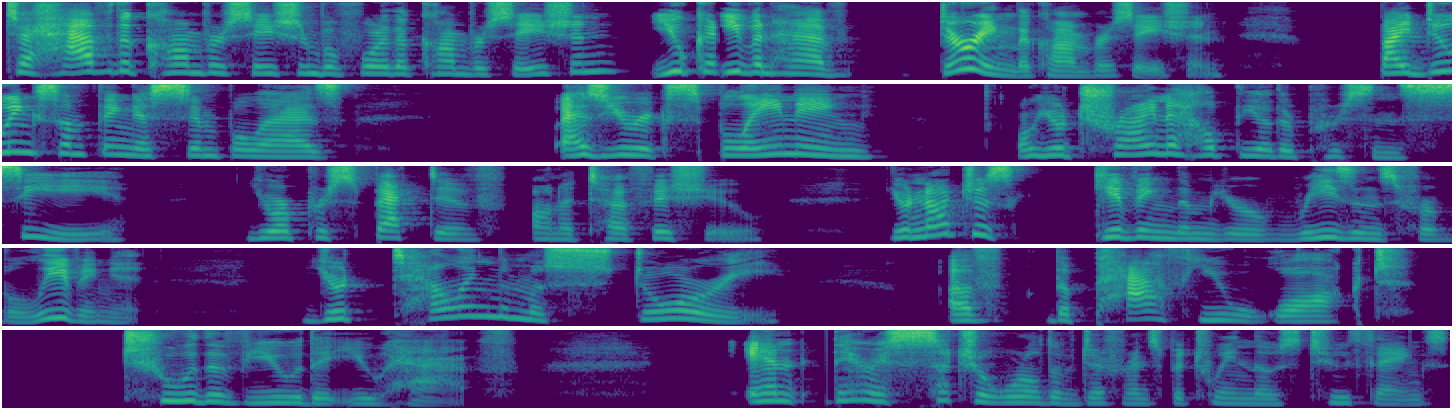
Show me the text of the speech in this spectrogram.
to have the conversation before the conversation, you can even have during the conversation by doing something as simple as, as you're explaining or you're trying to help the other person see your perspective on a tough issue, you're not just giving them your reasons for believing it, you're telling them a story of the path you walked to the view that you have. And there is such a world of difference between those two things.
